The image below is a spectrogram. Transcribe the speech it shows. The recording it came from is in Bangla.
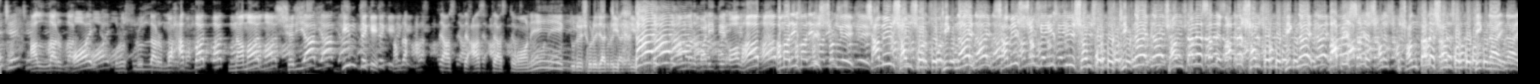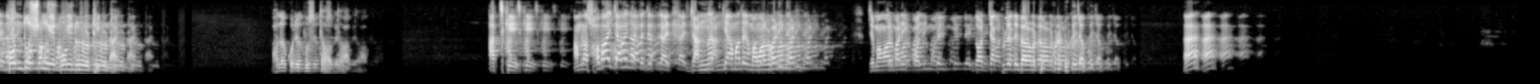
আল্লাহর ভয় রসুল্লাহর মহাব্বত নামাজ শরিয়াত দিন থেকে আমরা আস্তে আস্তে আস্তে আস্তে অনেক দূরে সরে যাচ্ছি। তাই আমার বাড়িতে অভাব আমার স্ত্রীর সঙ্গে স্বামীর সম্পর্ক ঠিক নাই স্বামীর সঙ্গে স্ত্রীর সম্পর্ক ঠিক নাই সন্তানের সাথে বাপের সম্পর্ক ঠিক নাই বাপের সাথে সন্তানের সম্পর্ক ঠিক নাই বন্ধুর সঙ্গে বন্ধুরও ঠিক নাই। ভালো করে বুঝতে হবে। আজকে আমরা সবাই জান্নাতে যেতে চাই। জান্নাত কি আমাদের মামার বাড়ি নাকি? যে মামার বাড়ি কলিং বেল টিপলে দরজা খুলে দেবে আর আমরা টুক করে ঢুকে যাব। হ্যাঁ?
